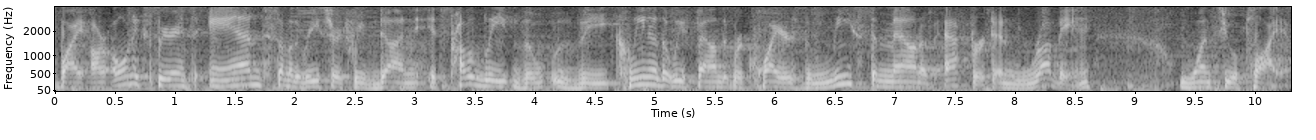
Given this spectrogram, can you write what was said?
by our own experience and some of the research we've done it's probably the the cleaner that we found that requires the least amount of effort and rubbing once you apply it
